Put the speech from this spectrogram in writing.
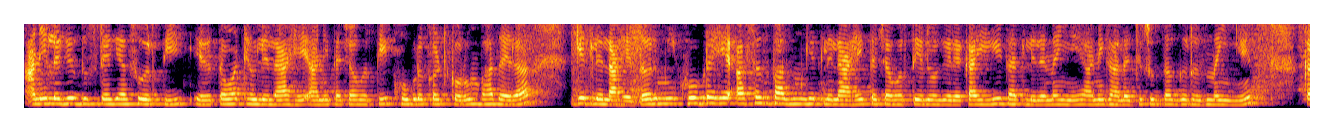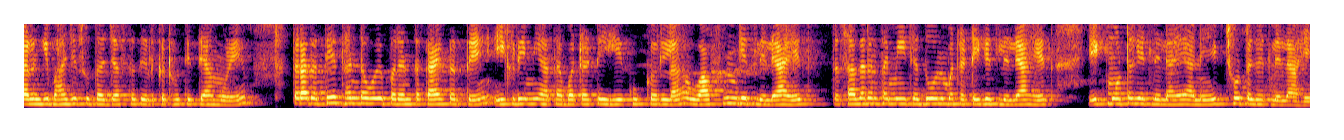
आणि लगेच दुसऱ्या गॅसवरती तवा ठेवलेला आहे आणि त्याच्यावरती खोबरं कट करून भाजायला घेतलेलं आहे. तर मी खोबरं हे असंच भाजून घेतलेलं आहे. त्याच्यावर तेल वगैरे काहीही घातलेलं नाही आहे आणि घालायची सुद्धा गरज नाही आहे कारण की भाजीसुद्धा जास्त तेलकट होते त्यामुळे. तर आता ते थंड होईपर्यंत काय करते इकडे मी आता बटाटे हे कुकरला वाफवून घेतलेले आहेत. तर साधारणतः मी इथे दोन बटाटे घेतलेले आहेत. एक मोठं घेतलेलं आहे आणि एक छोटं घेतलेलं आहे.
